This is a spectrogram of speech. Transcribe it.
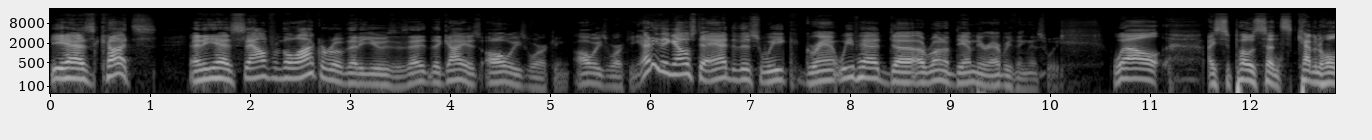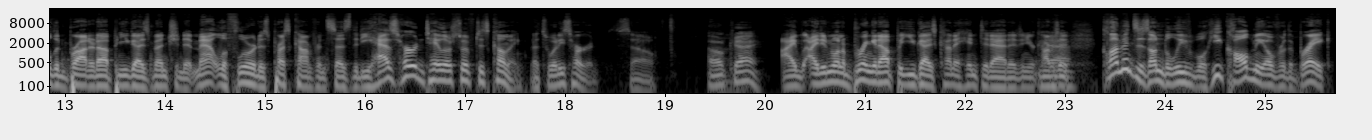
he has cuts and he has sound from the locker room that he uses. Uh, The guy is always working, always working. Anything else to add to this week, Grant? We've had uh, a run of damn near everything this week. Well, I suppose since Kevin Holden brought it up and you guys mentioned it, Matt LaFleur at his press conference says that he has heard Taylor Swift is coming. That's what he's heard. So Okay. I, I didn't want to bring it up, but you guys kind of hinted at it in your conversation. Yeah. Clemens is unbelievable. He called me over the break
